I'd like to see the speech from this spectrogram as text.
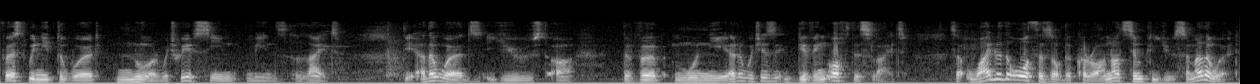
First, we need the word nur, which we have seen means light. The other words used are the verb munir, which is giving off this light. So why do the authors of the Quran not simply use some other word?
